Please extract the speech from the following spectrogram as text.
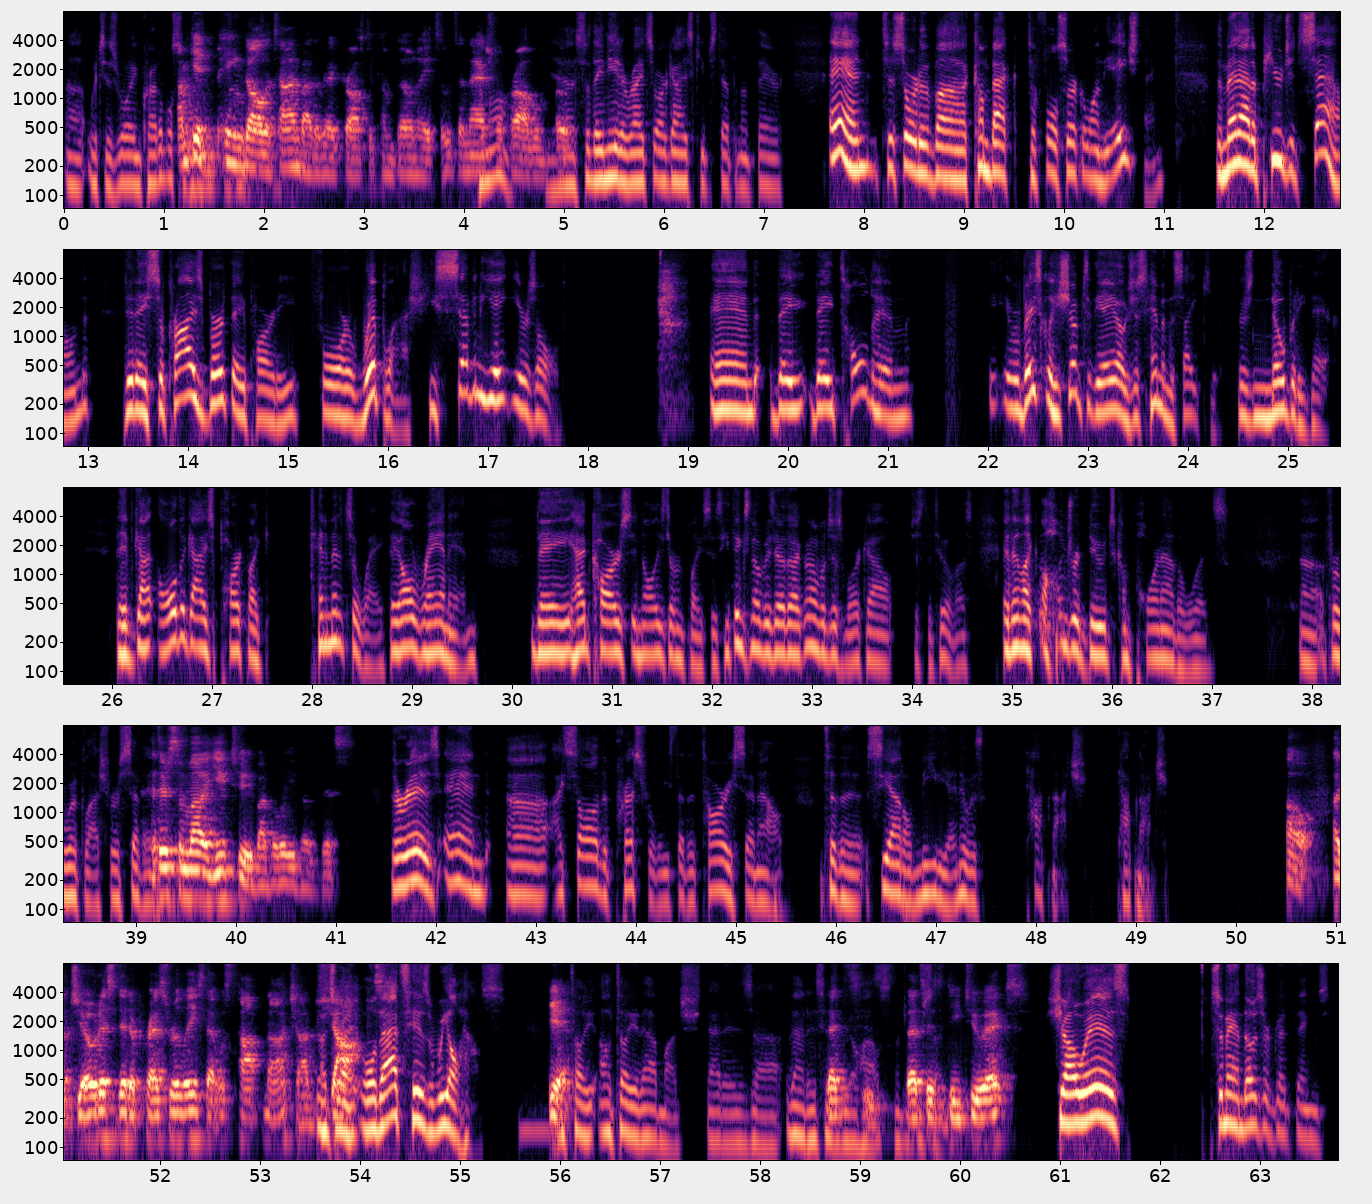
uh, which is really incredible. So I'm getting pinged all the time by the Red Cross to come donate, so it's a national problem. Yeah, so they need it, right? So our guys keep stepping up there. And to sort of uh, come back to full circle on the age thing, the men out of Puget Sound did a surprise birthday party for Whiplash. He's 78 years old. And they they told him it, basically he showed up to the AO, just him and the site queue. There's nobody there. They've got all the guys parked like 10 minutes away. They all ran in. They had cars in all these different places. He thinks nobody's there. They're like, oh, we'll just work out, just the two of us. And then like a hundred dudes come pouring out of the woods uh, for Whiplash for a seven. There's some uh, YouTube, I believe, of this. There is, and uh, I saw the press release that Atari sent out to the Seattle media, and it was top notch, top notch. Oh, a Jodis did a press release that was top notch. I'm that's shocked. Right. Well, that's his wheelhouse. Yeah, I'll tell you. I'll tell you that much. That is uh, that is his that's wheelhouse. his, that's his D2X show is. So, man, those are good things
